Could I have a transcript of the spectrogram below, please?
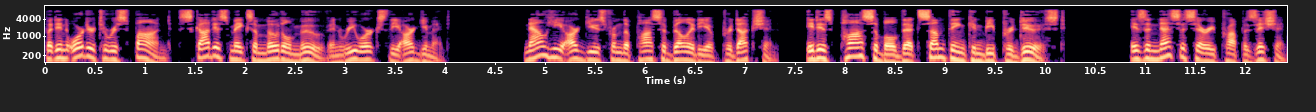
But in order to respond, Scotus makes a modal move and reworks the argument. Now he argues from the possibility of production. It is possible that something can be produced, is a necessary proposition.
